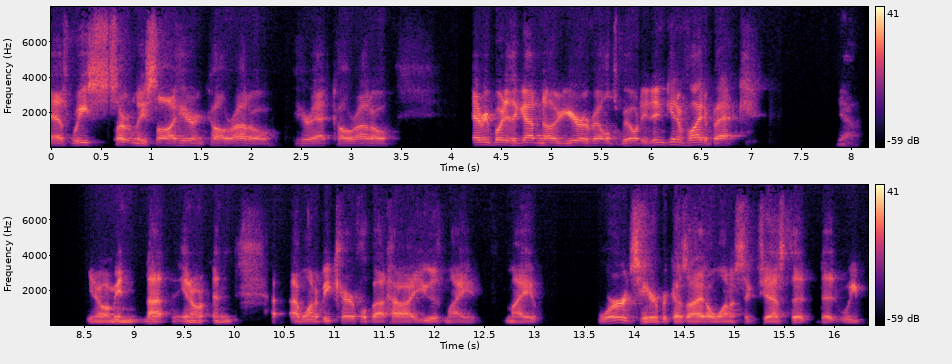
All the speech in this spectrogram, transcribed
as we certainly saw here in Colorado, here at Colorado, everybody that got another year of eligibility didn't get invited back. Yeah. You know, I mean, not, you know, and I want to be careful about how I use my my words here because I don't want to suggest that that we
